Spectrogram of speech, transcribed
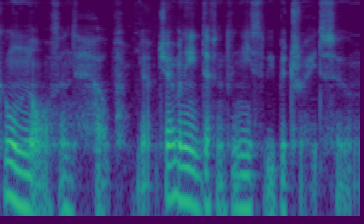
go north and help. Yeah, Germany definitely needs to be betrayed soon.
